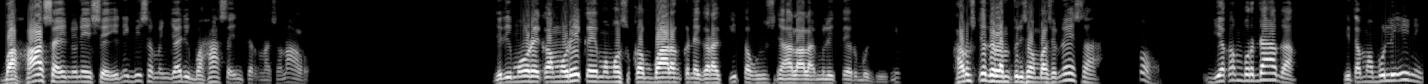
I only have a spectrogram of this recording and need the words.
bahasa Indonesia ini bisa menjadi bahasa internasional. Jadi mereka-mereka yang memasukkan barang ke negara kita, khususnya ala-ala militer begini, harusnya dalam tulisan bahasa Indonesia. Oh, dia kan berdagang, kita mau beli ini.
